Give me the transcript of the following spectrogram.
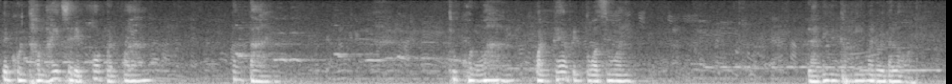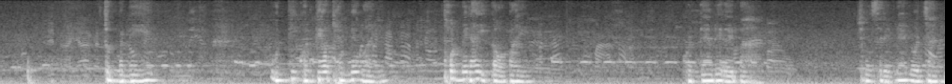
เป็นคนทำให้เสด็จพ่อขวัญฟ้า กเป็นตัวซวยและได้ยินคำนี้มาโดยตลอด จนวันนี้ วันที่ขวัญแก้วทนไม่ไหว ทนไม่ได้อีกต่อไปขวัญแก้วได้เอ่ยปากชวนเสด็จแม่นวลจันทร์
